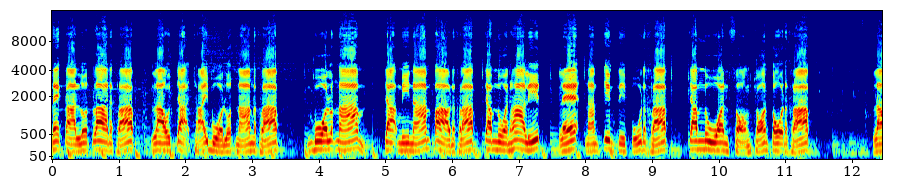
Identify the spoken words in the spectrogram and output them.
ในการลดล่านะครับ เราจะใช้บัวลดน้ำนะครับ บัวลดน้ำ จะมีน้ำเปล่านะครับจำนวน 5 ลิตร และน้ำจิ้มซีฟู้ดนะครับจำนวน 2 ช้อนโต๊ะนะครับ เรา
